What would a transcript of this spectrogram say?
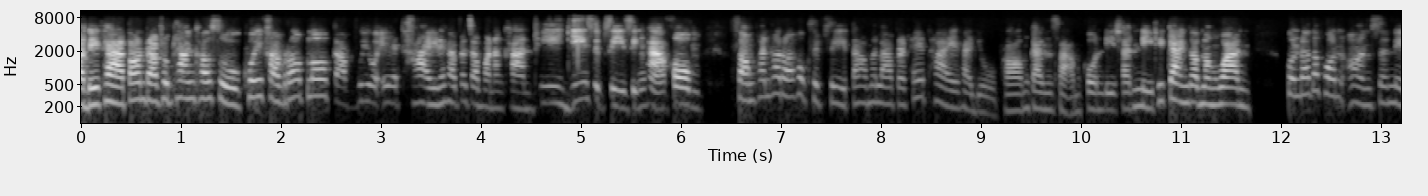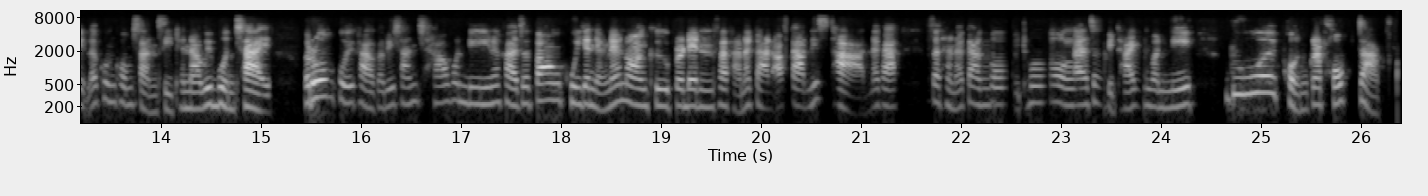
วัสดีค่ะ ต้อนรับทุกท่านเข้าสู่คุยข่าวรอบโลกกับ VOA ไทยนะคะ ประจำวันอังคารที่ 24 สิงหาคม 2564 ตามเวลาประเทศไทยค่ะ อยู่พร้อมกัน 3 คนดิฉันนีที่การกำลังวัน คุณรัตพล อ่อนสนิท และคุณคมสันต์ศรีธนาวิบูลย์ชัย ร่วมคุยข่าวกับดิฉันเช้าวันนี้นะคะ จะต้องคุยกันอย่างแน่นอนคือประเด็นสถานการณ์อัฟกานิสถานนะคะ สถานการณ์โควิดทั่วโลกและจะปิดท้ายกันวันนี้ ด้วยผลกระทบจากไฟ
